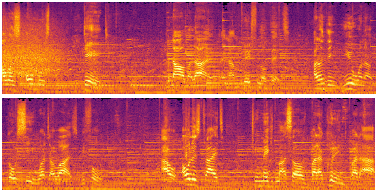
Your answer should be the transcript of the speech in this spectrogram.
I was almost dead, but now I'm alive and I'm grateful of that. I don't think you want to go see what I was before. I always tried to make it myself, but I couldn't. But uh,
